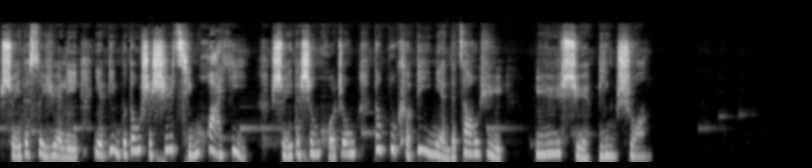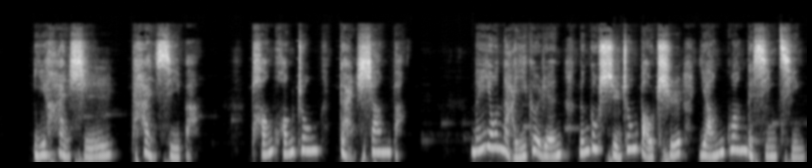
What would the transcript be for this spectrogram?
谁的岁月里也并不都是诗情画意，谁的生活中都不可避免地遭遇雨雪冰霜。遗憾时叹息吧，彷徨中感伤吧。没有哪一个人能够始终保持阳光的心情。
